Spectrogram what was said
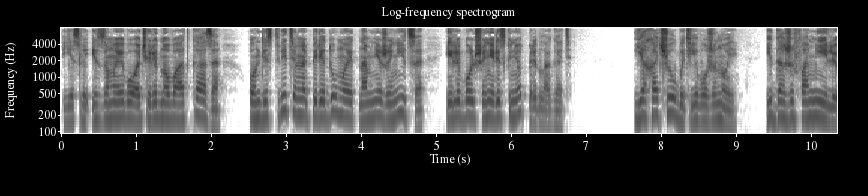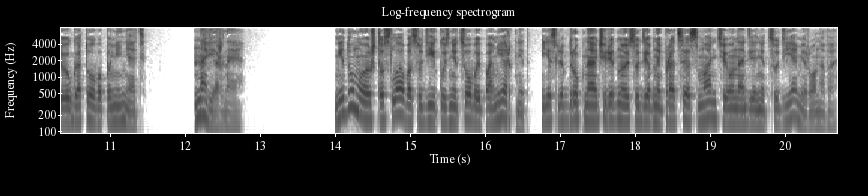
если из-за моего очередного отказа он действительно передумает на мне жениться или больше не рискнет предлагать. Я хочу быть его женой и даже фамилию готова поменять. Наверное. Не думаю, что слава судьи Кузнецовой померкнет, если вдруг на очередной судебный процесс мантию наденет судья Миронова.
